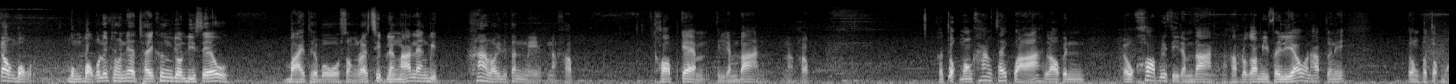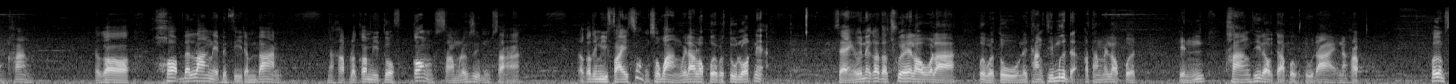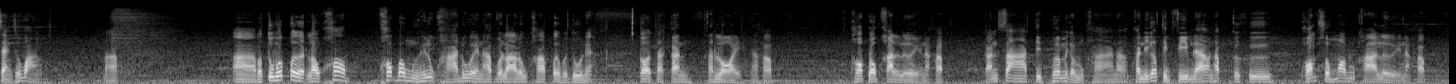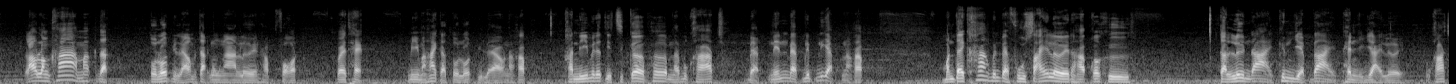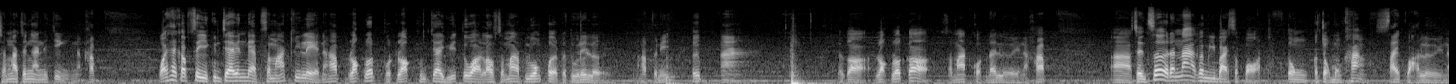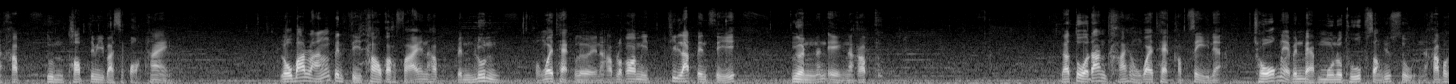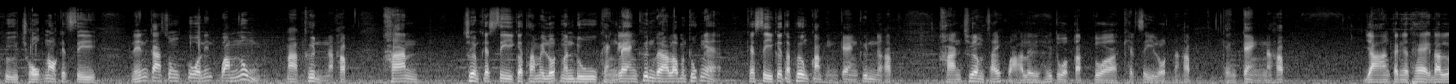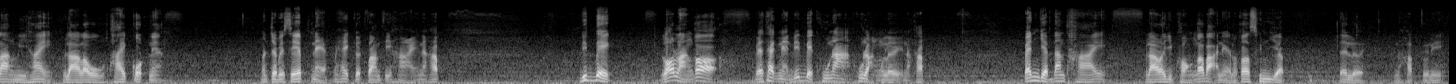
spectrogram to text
ก็บ่งบอกบ่งบอกว่ารถยนต์เนี่ยใช้เครื่องยนต์ดีเซลไบเทอร์โบ210 แรงม้าแรงบิด 500 นิวตันเมตรนะครับครอบแก้มสีดำด้านนะครับกระจกมองข้างซ้ายขวาเราเป็นเราครอบด้วยสีดำด้านนะครับแล้วก็มีไฟเลี้ยวนะครับตัวนี้ตรงกระจกมองข้าง แล้วก็ครอบด้านล่างเนี่ยเป็นสีดำด้านนะครับแล้วก็มีตัวกล้อง360องศา แล้วก็จะมีไฟส่องสว่างเวลาเราเปิดประตูรถเนี่ย แสงตัวนี้ก็จะช่วยให้เราเวลาเปิดประตูในทางที่มืดอะก็ทำให้เราเปิดเห็นทางที่เราจะเปิดประตูได้นะครับ เพิ่มแสงสว่างนะครับประตูเมื่อเปิดเราครอบครอบเบ้ามือให้ลูกค้าด้วยนะครับ เวลาลูกค้าเปิดประตูเนี่ยก็จะกันกันรอยนะครับครอบรอบคันเลยนะครับกันซาติดเพิ่มให้กับลูกค้านะครับคันนี้ก็ติดฟิล์มแล้วนะครับก็คือพร้อมส่งมอบลูกค้าเลยนะครับเราลังค่ามาจากตัวรถอยู่แล้วมาจากโรงงานเลยครับฟอร์ดไวแท็กมีมาให้กับตัวรถอยู่แล้วนะครับคันนี้ไม่ได้ติดสติกเกอร์เพิ่มนะลูกค้าแบบเน้นแบบเรียบๆนะครับ บันไดข้างเป็นแบบฟูลไซส์เลยนะครับ ก็คือกันลื่นได้ขึ้นเหยียบได้แผ่นใหญ่ๆเลยลูกค้าสามารถใช้งานได้จริงนะครับไว้ไทยกับ 4 กุญแจเป็นแบบสมาร์ทคีย์เลสนะครับล็อกรถปลดล็อกกุญแจอยู่ที่ตัวเราสามารถล้วงเปิดประตูได้เลยนะครับตัวนี้ปึ๊บอ่าแล้วก็ล็อกรถก็สามารถกดได้เลยนะครับอ่าเซ็นเซอร์ด้านหน้าก็มีบายสปอร์ตตรงกระจกมองข้างซ้ายขวาเลยนะครับรุ่นท็อปจะมีบายสปอร์ตให้โลบ้านหลังเป็นสีเทากาไฟนะครับเป็นรุ่นของไวแท็กเลยนะครับแล้วก็มีที่รัดเป็นสีเงินนั่นเองนะครับ แล้วตัวด้านท้ายของ y t e c ขับ4เนี่ยโชคเนี่ยเป็นแบบโมโนทูบ2.0 นะครับก็คือโชคนอกแคสซีเน้นการทรงตัวเน้นความนุ่มมากขึ้นนะครับคานเชื่อมแคสซีก็ทำให้รถมันดูแข็งแรงขึ้นเวลาเราบรรทุกเนี่ยแคสซีก็จะเพิ่มความแข็งแกร่งขึ้นนะครับคานเชื่อมซ้ายขวาเลยให้ตัวกับตัวแคสซีรถนะครับแข็งแกร่งนะครับยางกันกระแทกด้านล่างมีให้ เวลาเราท้ายกดเนี่ยมันจะไปเซฟแหนบไม่ให้เกิดความเสียหายนะครับดิสเบรกล้อหลังก็แบทแท็กเนี่ยดิสเบรกคู่หน้าคู่หลังเลยนะครับแป้นเหยียบด้านท้าย เวลาเราหยิบของกระบะเนี่ยเราก็ขึ้นเหยียบได้เลยนะครับตัวนี้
